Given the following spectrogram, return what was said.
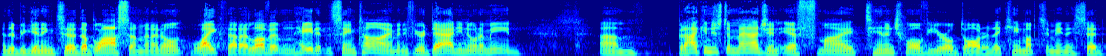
and they're beginning to, to blossom, and I don't like that. I love it and hate it at the same time. And if you're a dad, you know what I mean. Um, but I can just imagine if my 10 and 12 year old daughter, they came up to me and they said,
